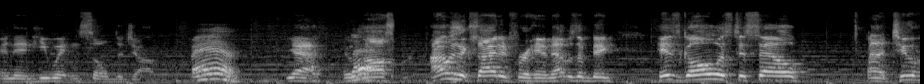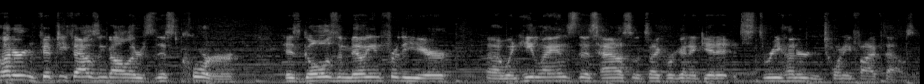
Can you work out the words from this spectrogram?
and then he went and sold the job. Bam! Yeah, it was awesome. I was excited for him. That was a big. His goal was to sell uh, two hundred and fifty thousand dollars this quarter. His goal is a million for the year uh, when he lands this house, looks like we're going to get it. It's three hundred and twenty-five thousand.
